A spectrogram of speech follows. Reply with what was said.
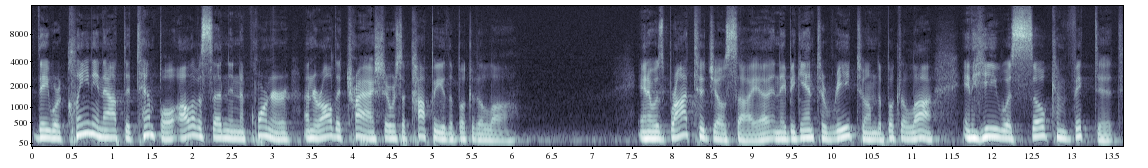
they were cleaning out the temple, all of a sudden in the corner, under all the trash, there was a copy of the book of the law. And it was brought to Josiah, and they began to read to him the book of the law. And he was so convicted,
